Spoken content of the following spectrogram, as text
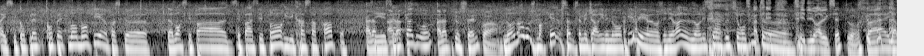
ouais, il s'est complè- complètement manqué hein, parce que d'abord c'est pas c'est pas assez fort, il écrase sa frappe. C'est la- un cadeau. hein. À la piocelle, quoi. Non, non, moi je marquais, ça, ça m'est déjà arrivé de manquer, mais euh, en général dans les séances de tir au but, Ah, t'es, euh, t'es dur avec Seb toi ouais, il a,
